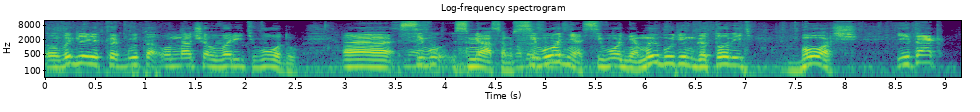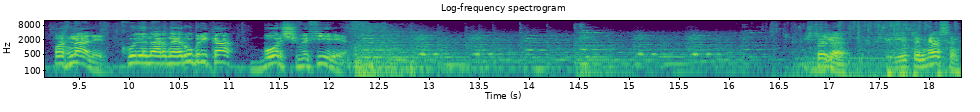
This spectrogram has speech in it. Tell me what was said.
Он выглядит, как будто он начал варить воду. Э, с, мясом. с мясом. Сегодня, сегодня мы будем готовить борщ. Итак, погнали! Кулинарная рубрика «Борщ в эфире». Что это? И это мясо.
